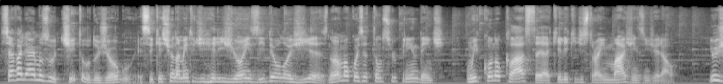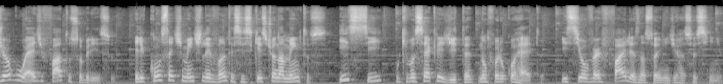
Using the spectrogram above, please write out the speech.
Se avaliarmos o título do jogo, esse questionamento de religiões e ideologias não é uma coisa tão surpreendente. Um iconoclasta é aquele que destrói imagens em geral. E o jogo é de fato sobre isso. Ele constantemente levanta esses questionamentos. E se o que você acredita não for o correto? E se houver falhas na sua linha de raciocínio?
